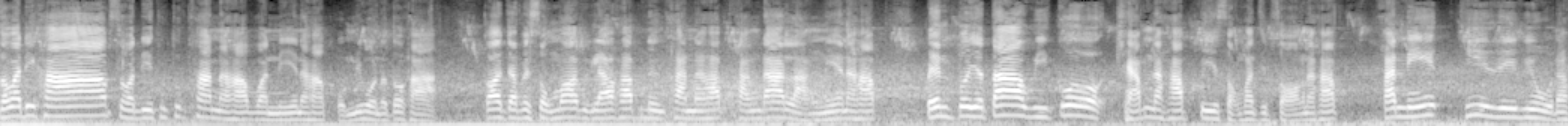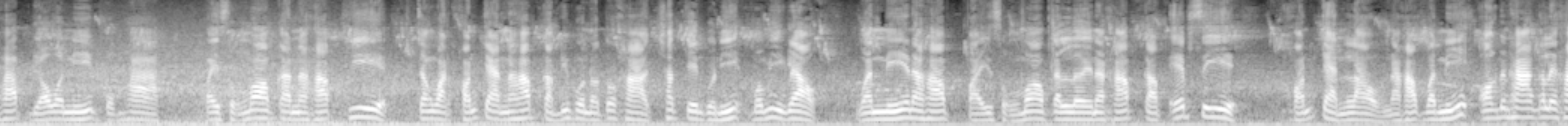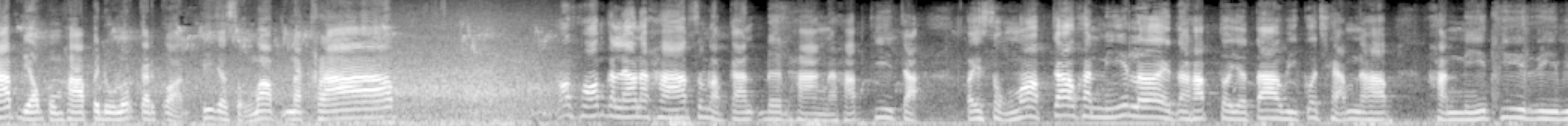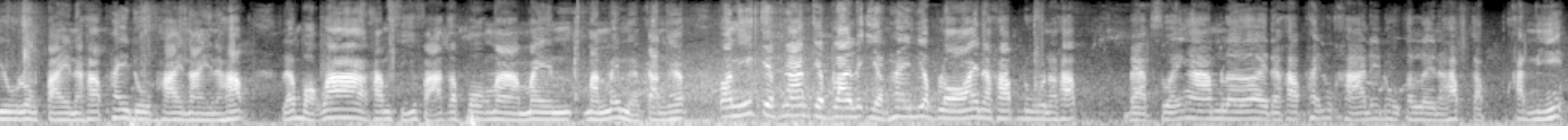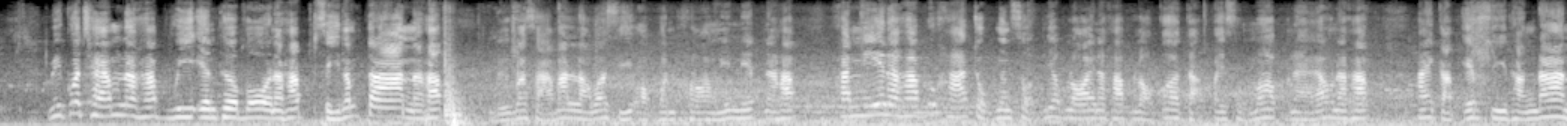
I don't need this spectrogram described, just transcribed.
สวัสดีครับ สวัสดีทุกๆท่านนะครับ วันนี้นะครับ ผมนิพนธ์ออโตคาก็จะไปส่งมอบอีกแล้วครับหนึ่งคันนะครับทางด้านหลังนี้นะครับ เป็น Toyota Vigo Champ นะครับ ปี 2012 นะครับ คันนี้ที่รีวิวนะครับ เดี๋ยววันนี้ผมพาไปส่งมอบกันนะครับ ที่จังหวัดขอนแก่นนะครับ กับนิพนธ์ออโตคาชัดเจนกว่านี้ผมมีอีกแล้ว วันนี้นะครับไปส่งมอบกันเลยนะครับกับ FC ขอนแก่นเรานะครับ วันนี้ออกเดินทางกันเลยครับ เดี๋ยวผมพาไปดูรถกันก่อนที่จะส่งมอบนะครับ ก็พร้อมกันแล้วนะครับสำหรับการเดินทางนะครับ ที่จะไปส่งมอบเจ้าคันนี้เลยนะครับ Toyota Vigo Champ นะครับ คันนี้ที่รีวิวลงไปนะครับ ให้ดูภายในนะครับ แล้วบอกว่าทำสีฝากระโปรงมาไม่มันไม่เหมือนกันครับ ตอนนี้เก็บงานเก็บรายละเอียดให้เรียบร้อยนะครับ ดูนะครับ แบบสวยงามเลยนะครับ ให้ลูกค้าได้ดูกันเลยนะครับ กับคันนี้ Vigo Champ นะครับ VN Turbo นะครับ สีน้ำตาลนะครับ หรือภาษาบ้านเราว่าสีออกบอลทองนิดๆนะครับ คันนี้นะครับลูกค้าจบเงินสดเรียบร้อยนะครับ เราก็จะไปส่งมอบแล้วนะครับ ให้กับ FC ทางด้าน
